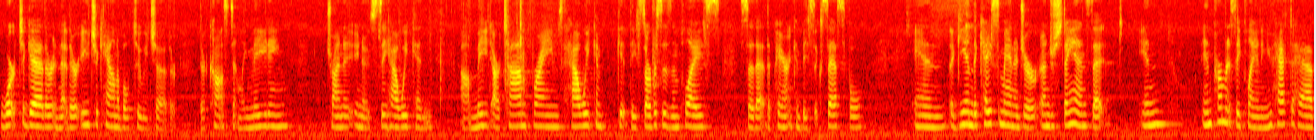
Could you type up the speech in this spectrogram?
work together and that they're each accountable to each other. They're constantly meeting, trying to, you know, see how we can uh, meet our time frames, how we can get these services in place so that the parent can be successful. And again, the case manager understands that in, in permanency planning, you have to have,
